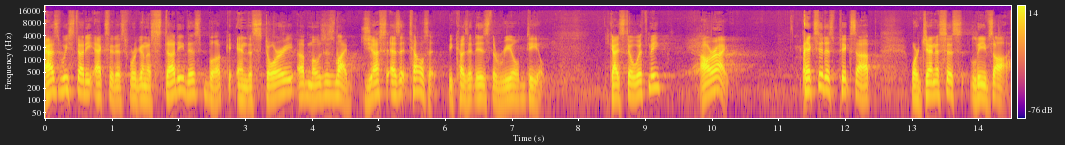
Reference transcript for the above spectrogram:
As we study Exodus, we're going to study this book and the story of Moses' life just as it tells it because it is the real deal. You guys still with me? All right. Exodus picks up where Genesis leaves off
